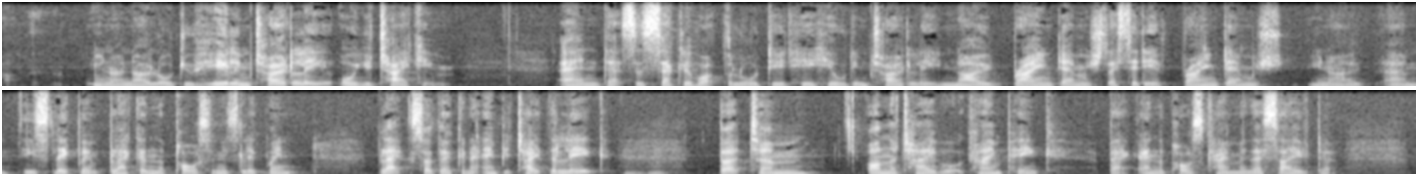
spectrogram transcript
you know, no, Lord, you heal him totally or you take him. And that's exactly what the Lord did. He healed him totally. No brain damage. They said he had brain damage, you know. Um, his leg went black and the pulse in his leg went black, so they're going to amputate the leg. But um, on the table, it came pink back, and the pulse came, and they saved it.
